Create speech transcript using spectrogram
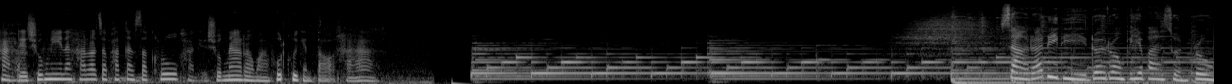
ค่ะ เดี๋ยวช่วงนี้นะคะ เราจะพักกันสักครู่ค่ะ เดี๋ยวช่วงหน้าเรามาพูดคุยกันต่อค่ะ สาระดีๆ โดยโรงพยาบาลสวนปรุง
